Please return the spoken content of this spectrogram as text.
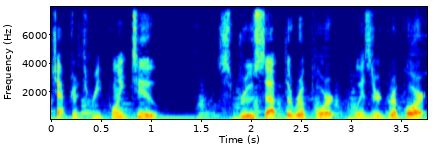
Chapter 3.2 Spruce Up the Report Wizard Report.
